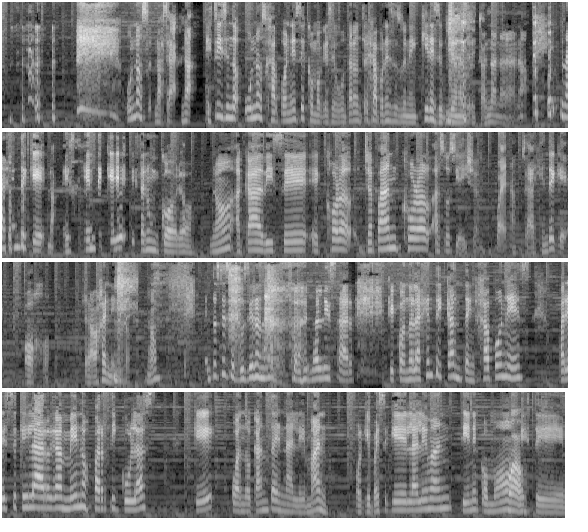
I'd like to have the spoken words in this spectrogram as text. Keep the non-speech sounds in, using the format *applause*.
*laughs* unos, no, o sea, no, estoy diciendo unos japoneses como que se juntaron tres japoneses, ¿quiénes se pusieron a hacer esto? No, no, no, no. Es una gente que, no, es gente que está en un coro, ¿no? Acá dice eh, Choral, Japan Choral Association. Bueno, o sea, gente que, ojo, trabaja en eso, ¿no? Entonces se pusieron a *laughs* analizar que cuando la gente canta en japonés, parece que larga menos partículas que cuando canta en alemán. Porque parece que el alemán tiene como Wow. este.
